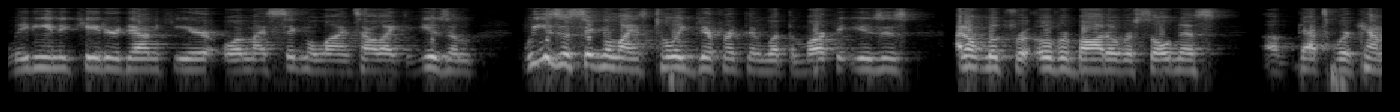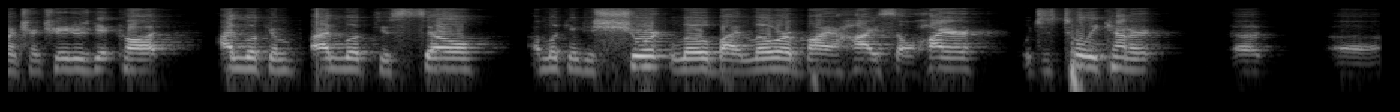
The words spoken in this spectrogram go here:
leading indicator down here on my signal lines, how I like to use them. We use the signal lines totally different than what the market uses. I don't look for overbought, oversoldness. Uh, that's where counter trend traders get caught. I look, I look to sell. I'm looking to short low, buy lower, buy a high, sell higher, which is totally counter uh, uh,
